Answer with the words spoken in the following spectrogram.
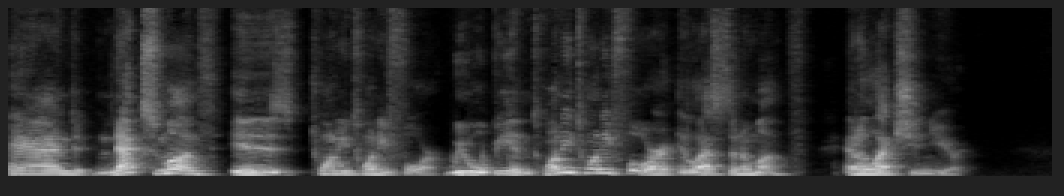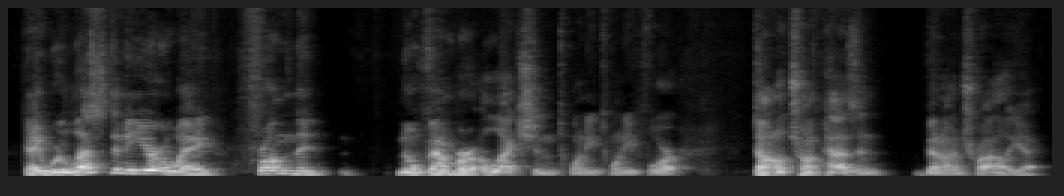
and next month is 2024. We will be in 2024 in less than a month, an election year. Okay, we're less than a year away from the November election 2024. Donald Trump hasn't been on trial yet.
